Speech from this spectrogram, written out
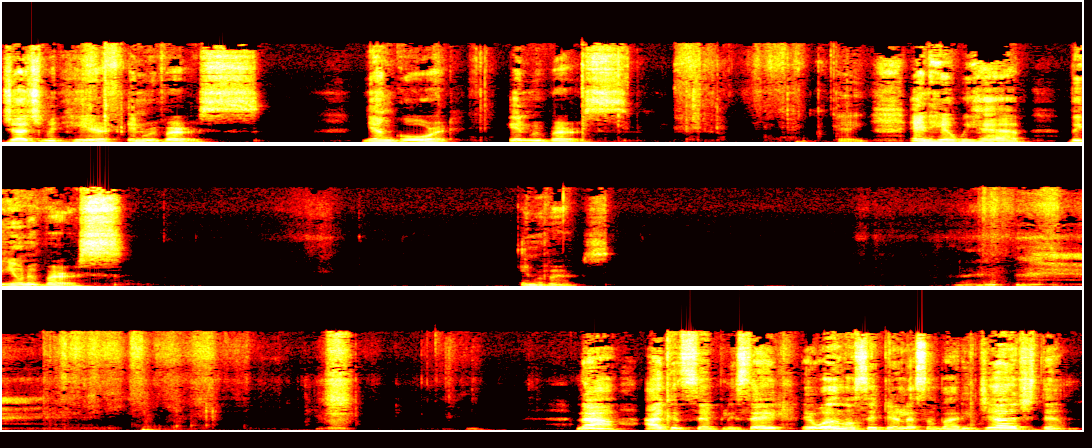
Judgment here in reverse. Young Gourd in reverse. Okay. And here we have the universe in reverse. Right. Now, I could simply say they wasn't going to sit there and let somebody judge them.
